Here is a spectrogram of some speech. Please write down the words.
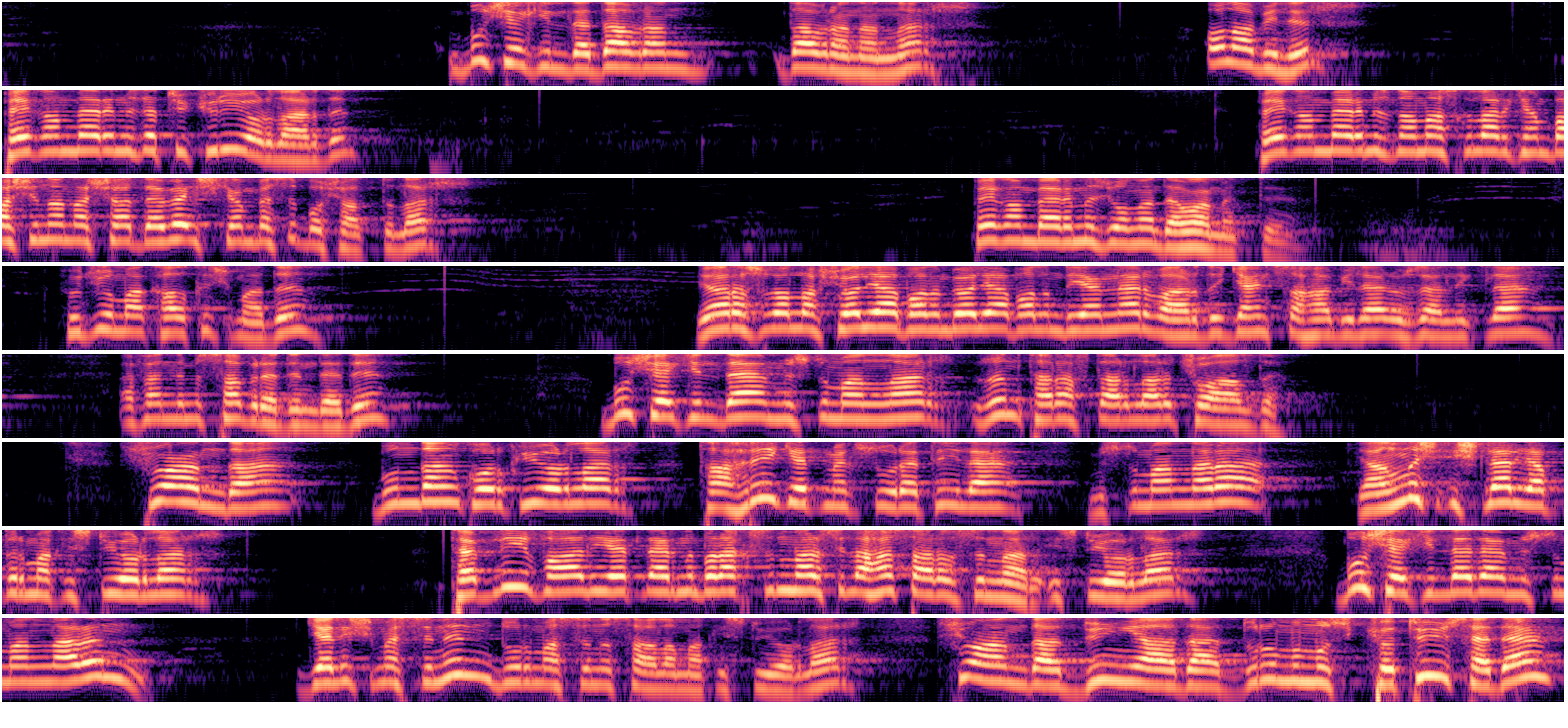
Bu şekilde davran davrananlar olabilir. Peygamberimize tükürüyorlardı. Peygamberimiz namaz kılarken başından aşağı deve işkembesi boşalttılar. Peygamberimiz yoluna devam etti. Hücuma kalkışmadı. Ya Resulallah şöyle yapalım böyle yapalım diyenler vardı. Genç sahabiler özellikle. Efendimiz sabredin dedi. Bu şekilde Müslümanların taraftarları çoğaldı. Şu anda bundan korkuyorlar. Tahrik etmek suretiyle Müslümanlara yanlış işler yaptırmak istiyorlar. Tebliğ faaliyetlerini bıraksınlar, silaha sarılsınlar istiyorlar. Bu şekilde de Müslümanların gelişmesinin durmasını sağlamak istiyorlar. Şu anda dünyada durumumuz kötüyse de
